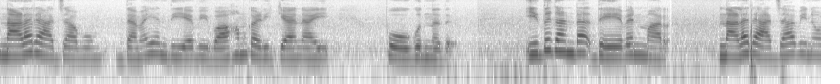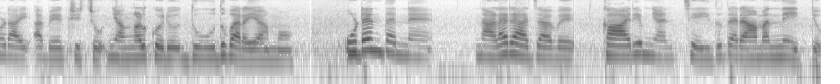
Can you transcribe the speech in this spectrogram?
നളരാജാവും ദമയന്തിയെ വിവാഹം കഴിക്കാനായി പോകുന്നത്. ഇത് കണ്ട ദേവന്മാർ നളരാജാവിനോടായി അപേക്ഷിച്ചു "ഞങ്ങൾക്കൊരു ദൂത് പറയാമോ? " ഉടൻ തന്നെ നളരാജാവ് കാര്യം ഞാൻ ചെയ്തു തരാമെന്നേറ്റു.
